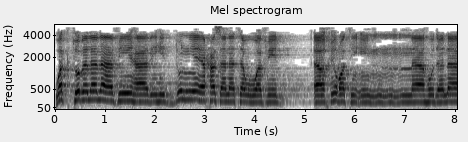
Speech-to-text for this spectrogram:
واكتب لنا في هذه الدنيا حسنة وفي الآخرة إنا هدنا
